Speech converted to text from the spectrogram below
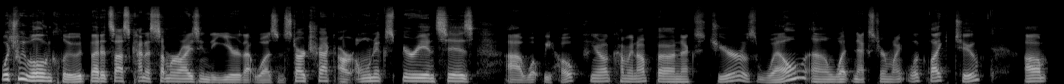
which we will include, but it's us kind of summarizing the year that was in Star Trek, our own experiences, uh, what we hope, you know, coming up uh, next year as well, uh, what next year might look like too. Um,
